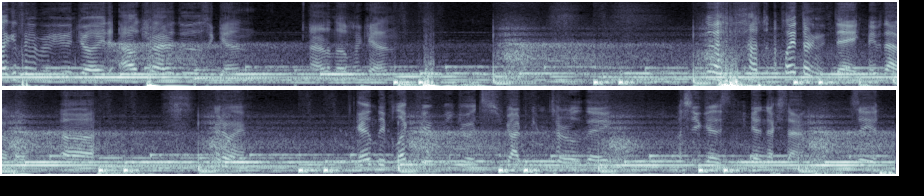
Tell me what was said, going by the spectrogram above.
Like and favorite if you enjoyed. I'll try to do this again. I don't know if I can. I'll play during the day. Maybe that'll help. Uh, anyway. Again, leave a like if you enjoyed. Subscribe to Kim Turtle today. I'll see you guys again next time. See ya.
